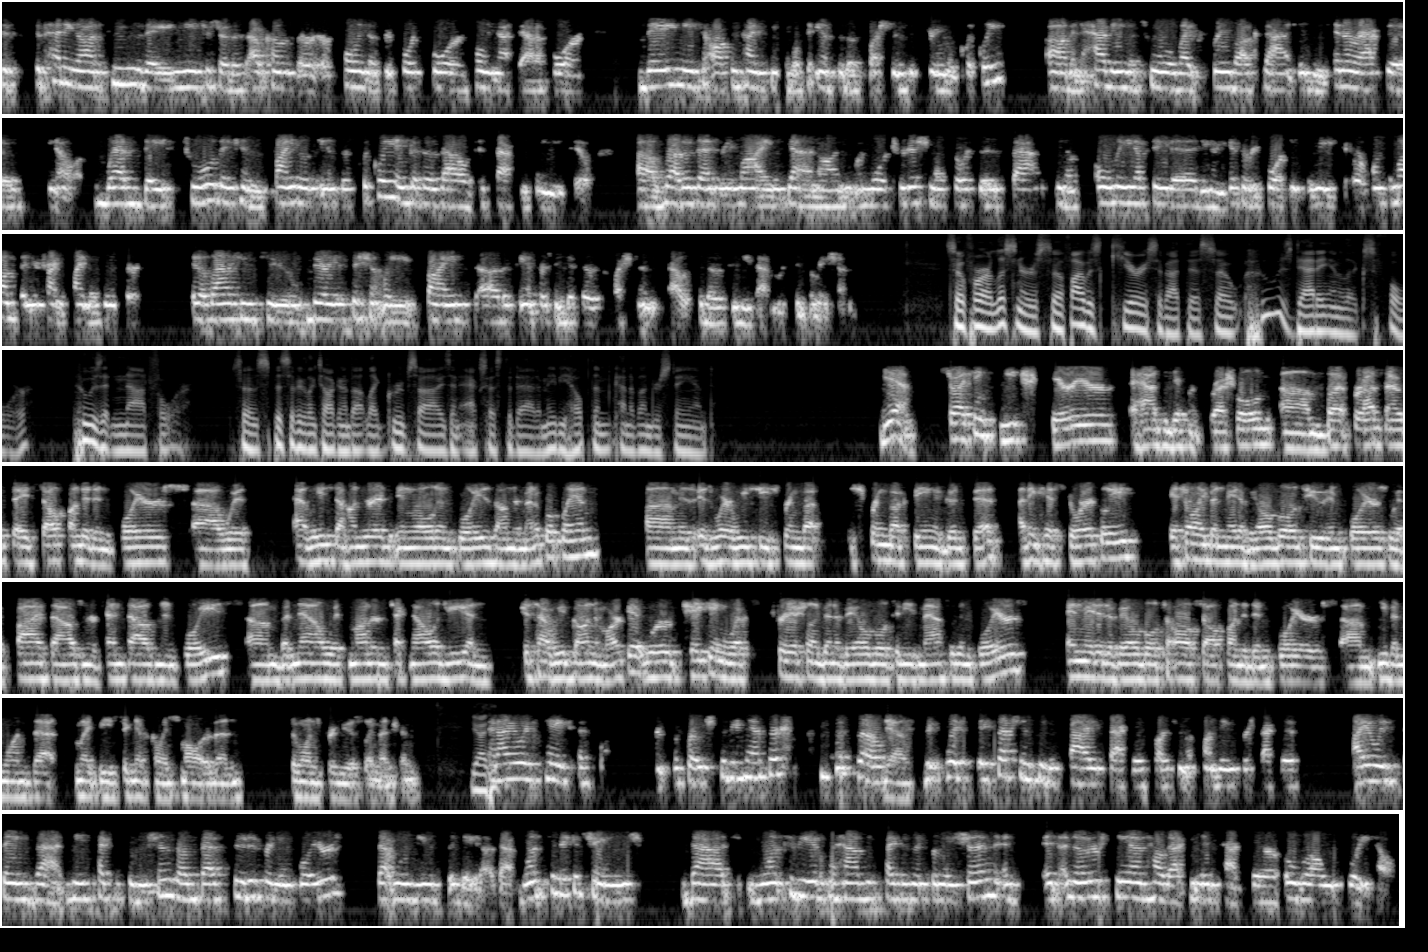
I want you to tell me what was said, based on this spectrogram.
de- depending on who they need to show those outcomes or, or pulling those reports for, pulling that data for, they need to oftentimes be able to answer those questions extremely quickly. Um, and having a tool like Springbuk that is an interactive, you know, web-based tool, they can find those answers quickly and get those out as fast as they need to. Uh, rather than relying again on, on more traditional sources that you know only updated. You know, you get the report once a week or once a month, and you're trying to find those answers. It allows you to very efficiently find uh, those answers and get those questions out to those who need that most information. So for our listeners, so if I was curious about this, so who is data analytics for? Who is it not for? So specifically talking about like group size and access to data, maybe help them kind of understand. Yeah. So I think each carrier has a different threshold. Um, but for us, I would say self-funded employers uh, with at least 100 enrolled employees on their medical plan um, is, is where we see Springbuk, Springbuk being a good fit. I think historically, it's only been made available to employers with 5,000 or 10,000 employees. Um, but now with modern technology and just how we've gone to market, we're taking what's traditionally been available to these massive employers and made it available to all self-funded employers, um, even ones that might be significantly smaller than the ones previously mentioned. Yeah, I And I always take a approach to these answers. so Yeah. with exception to the size factor as far as from a funding perspective, I always think that these types of solutions are best suited for the employers that will use the data, that want to make a change, that want to be able to have this type of information and, and, and understand how that can impact their overall employee health.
